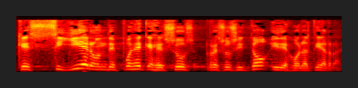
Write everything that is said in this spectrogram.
que siguieron después de que Jesús resucitó y dejó la tierra.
